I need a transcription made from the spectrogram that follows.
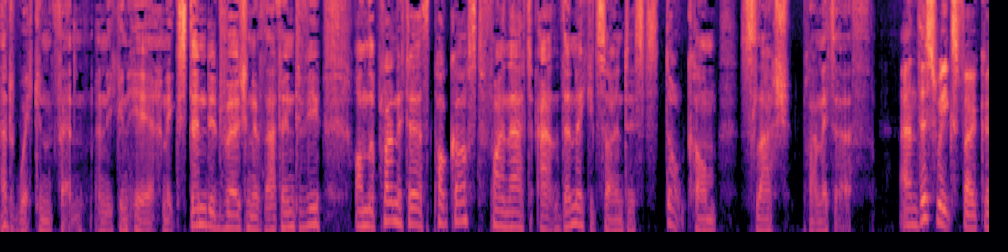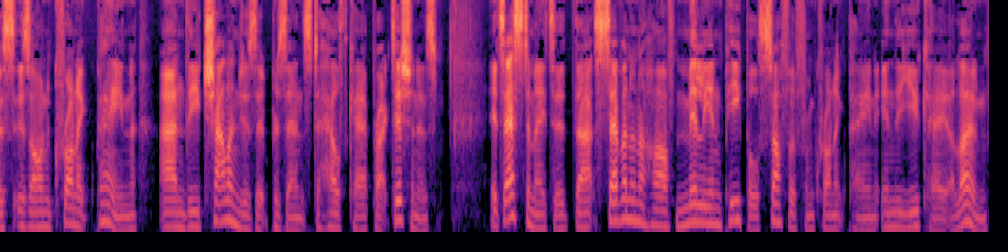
at Wicken Fen. And you can hear an extended version of that interview on the Planet Earth podcast. Find that at thenakedscientists.com slash planet Earth. And this week's focus is on chronic pain and the challenges it presents to healthcare practitioners. It's estimated that 7.5 million people suffer from chronic pain in the UK alone.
